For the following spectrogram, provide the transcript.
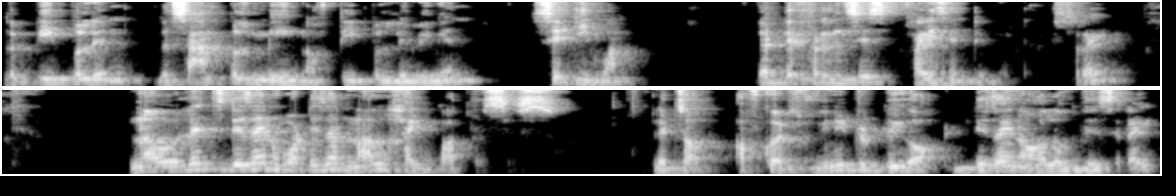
the people in the sample mean of people living in city 1. The difference is 5 centimeters, right? Now let's design what is a null hypothesis. Let's, of course, we need to do, design all of this, right?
